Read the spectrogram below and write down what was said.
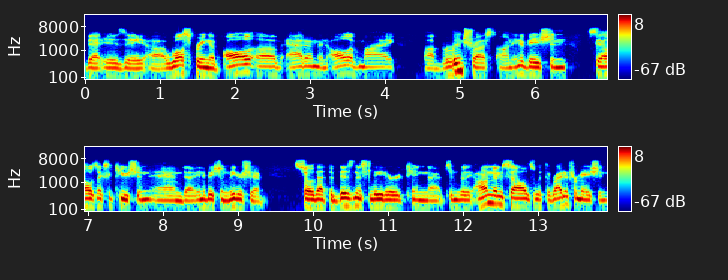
that is a uh, wellspring of all of Adam and all of my uh, burn trust on innovation, sales execution, and uh, innovation leadership. so that the business leader can uh, to really arm themselves with the right information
